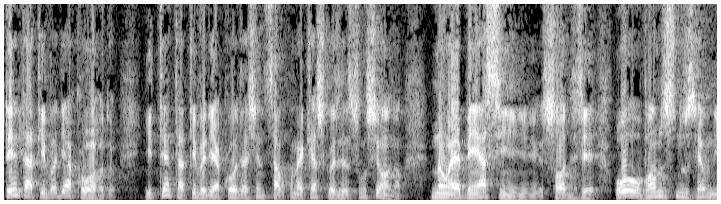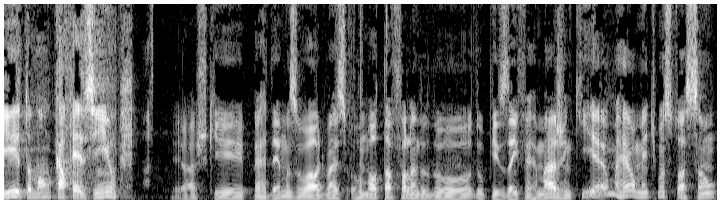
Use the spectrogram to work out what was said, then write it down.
tentativa de acordo. E tentativa de acordo, a gente sabe como é que as coisas funcionam. Não é bem assim, só dizer, ou vamos nos reunir, tomar um cafezinho. Eu acho que perdemos o áudio, mas o Romualdo está falando do, do piso da enfermagem, que é uma- realmente uma situação,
